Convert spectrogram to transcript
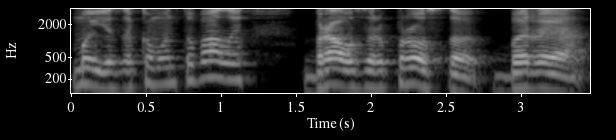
ми її закоментували. Браузер просто бере,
